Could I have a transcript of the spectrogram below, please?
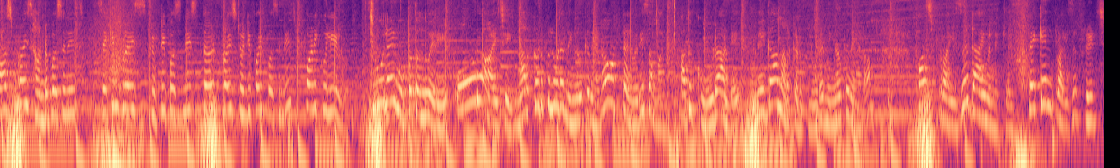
first prize hundred percentage second prize fifty percentage third prize twenty five percentage പണിക്കൂലിയിലാണ് ജൂലൈ മുപ്പത്തൊന്ന് വരെ ഓരോ ആഴ്ചയും നറുക്കെടുപ്പിലൂടെ നിങ്ങൾക്ക് നേടാം ഒട്ടനവധി സമ്മാനം. അത് കൂടാണ്ട് മെഗാ നറുക്കെടുപ്പിലൂടെ നിങ്ങൾക്ക് നേടാം first prize diamond necklace second prize fridge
